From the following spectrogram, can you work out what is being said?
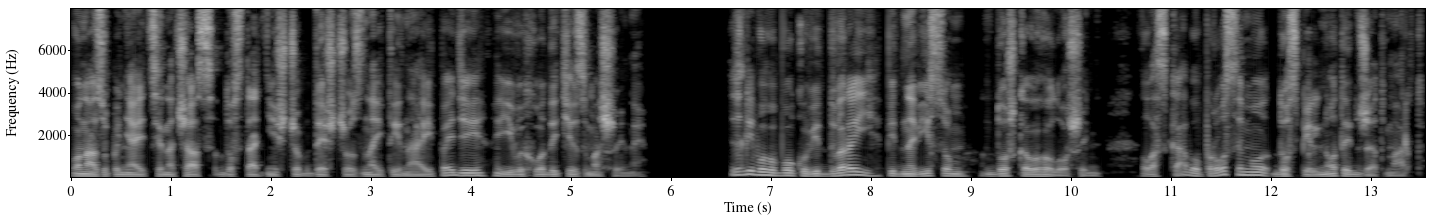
Вона зупиняється на час достатній, щоб дещо знайти на айпеді, і виходить із машини. З лівого боку від дверей під навісом дошка оголошень ласкаво просимо до спільноти Джетмарт.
